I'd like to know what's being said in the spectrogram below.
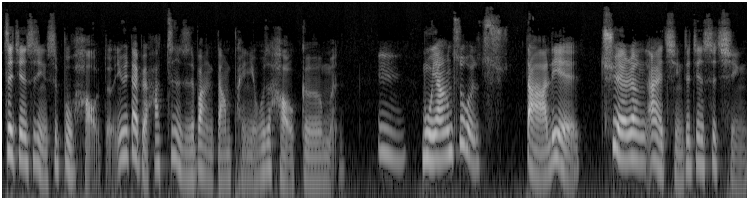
这件事情是不好的，因为代表他真的只是把你当朋友或是好哥们。嗯，母羊座打猎确认爱情这件事情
